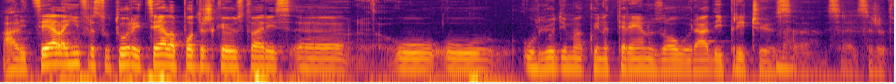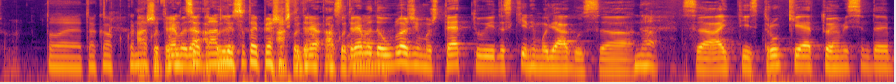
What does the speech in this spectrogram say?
ali cela infrastruktura i cela podrška je u stvari uh, u, u, u ljudima koji na terenu zovu, rade i pričaju da. sa, sa, sa žrtvama. To je tako kako naša policija da, odradili su taj pešački ako treba, posla, ako treba da. da ublažimo štetu i da skinemo ljagu sa, da. sa IT struke, to ja mislim da je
